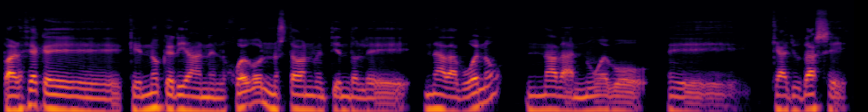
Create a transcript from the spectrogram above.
Parecía que, que no querían el juego, no estaban metiéndole nada bueno, nada nuevo eh, que ayudase,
